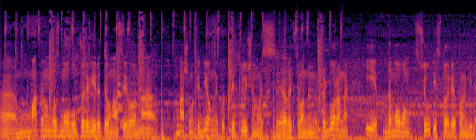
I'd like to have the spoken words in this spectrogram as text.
Е, Матимемо змогу перевірити у нас його на нашому підйомнику, підключимось електронними приборами і дамо вам всю історію автомобіля.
